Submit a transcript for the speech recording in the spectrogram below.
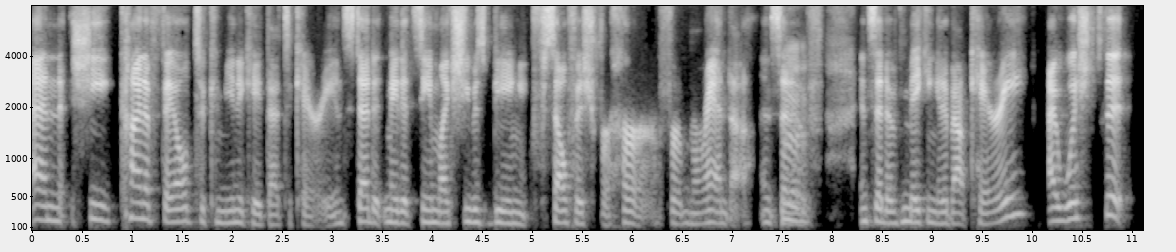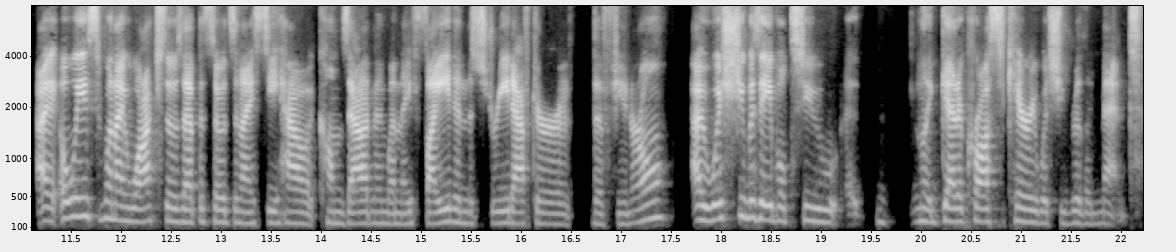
And she kind of failed to communicate that to Carrie. Instead, it made it seem like she was being selfish for her, for Miranda, instead Hmm. of instead of making it about Carrie. I wished that I always, when I watch those episodes and I see how it comes out and when they fight in the street after the funeral, I wish she was able to uh, like get across to Carrie what she really meant.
